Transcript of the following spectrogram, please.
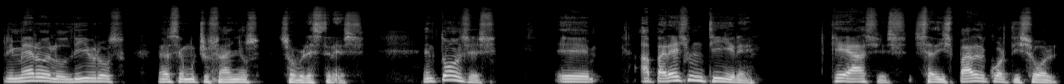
Primero de los libros de hace muchos años sobre estrés. Entonces, eh, aparece un tigre. ¿Qué haces? Se dispara el cortisol,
